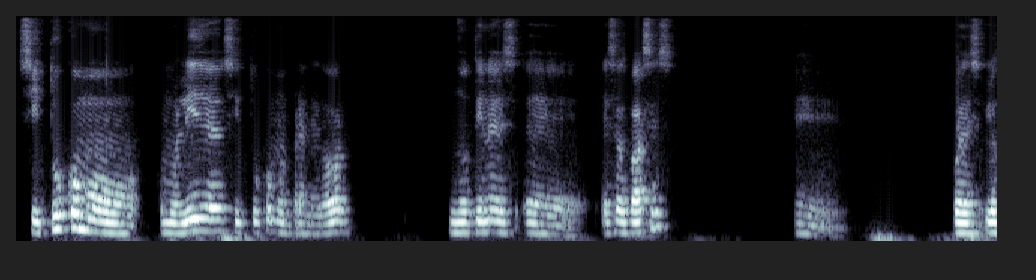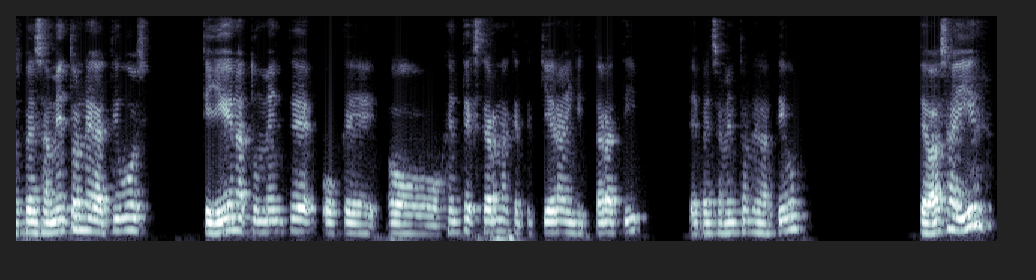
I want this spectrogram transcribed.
si tú como, como líder, si tú como emprendedor no tienes eh, esas bases, eh, pues los pensamientos negativos que lleguen a tu mente o que o gente externa que te quiera inyectar a ti de pensamiento negativo, te vas a ir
